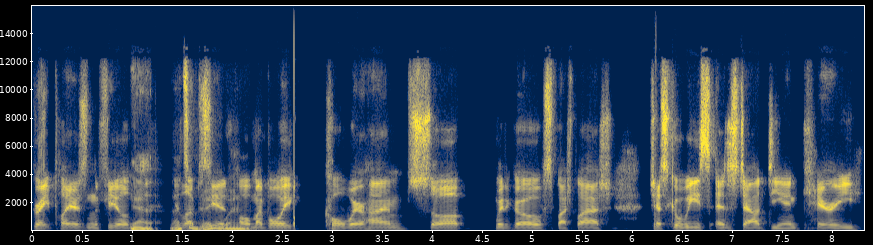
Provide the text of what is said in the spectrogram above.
great players in the field. Yeah, a love to see it. win. Oh, my boy Cole Wareheim, sup? Way to go. Splash, splash. Jessica Weiss edged out Deanne Carey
